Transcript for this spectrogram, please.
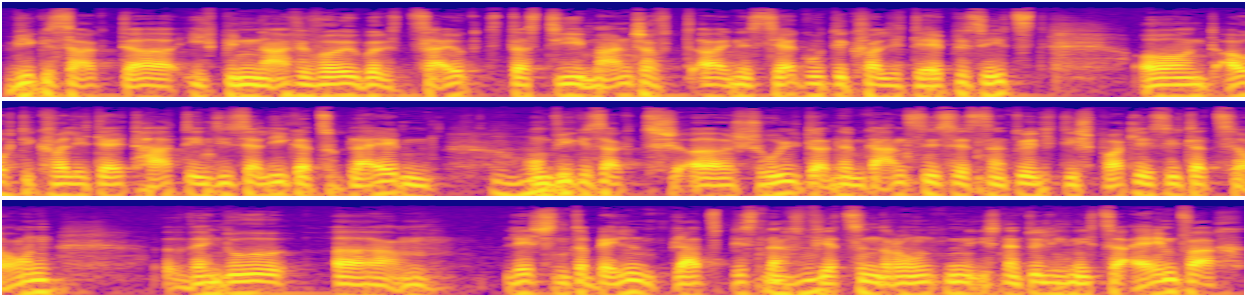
wie gesagt, äh, ich bin nach wie vor überzeugt, dass die Mannschaft eine sehr gute Qualität besitzt und auch die Qualität hat, in dieser Liga zu bleiben. Mhm. Und wie gesagt, äh, Schuld an dem Ganzen ist jetzt natürlich die sportliche Situation. Wenn du ähm, letzten Tabellenplatz bis nach 14 mhm. Runden ist natürlich nicht so einfach.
